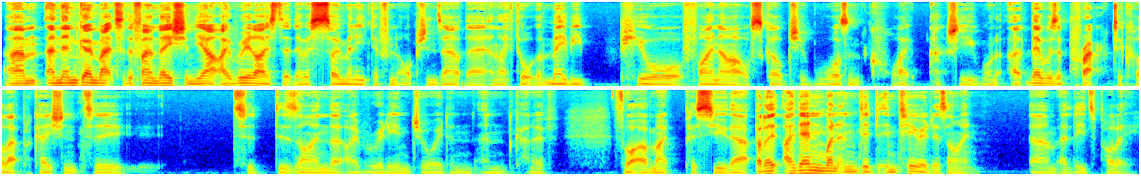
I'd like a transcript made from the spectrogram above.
Um, and then going back to the foundation, yeah, I realized that there were so many different options out there, and I thought that maybe pure fine art or sculpture wasn't quite actually one. Uh, there was a practical application to to design that I really enjoyed and and kind of thought I might pursue that. But I, I then went and did interior design um, at Leeds Poly.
